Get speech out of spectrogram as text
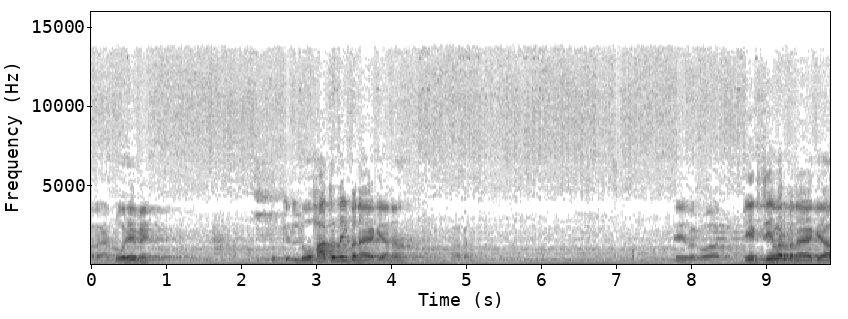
लोहे में। तो लोहा तो नहीं बनाया गया ना? हे भगवान, एक जेवर बनाया गया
